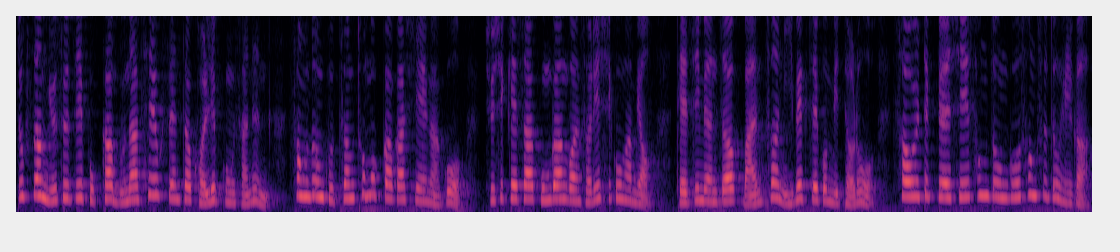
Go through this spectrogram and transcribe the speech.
뚝섬 유수지 복합문화체육센터 건립공사는 성동구청 토목과가 시행하고 주식회사 공간건설이 시공하며 대지 면적 11,200제곱미터로 서울특별시 성동구 성수동 일가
